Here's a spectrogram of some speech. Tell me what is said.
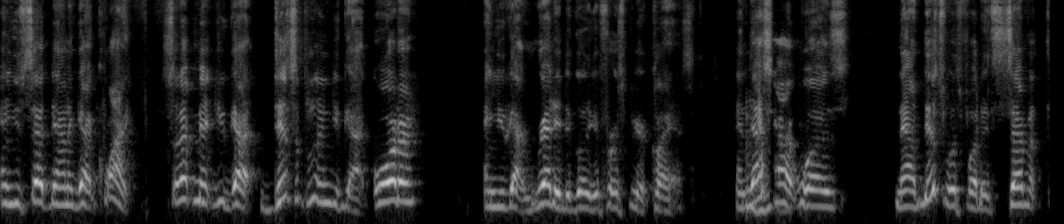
And you sat down and got quiet. So that meant you got discipline, you got order, and you got ready to go to your first period class. And that's mm-hmm. how it was. Now, this was for the seventh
